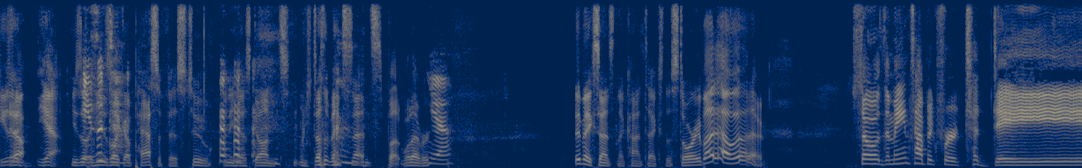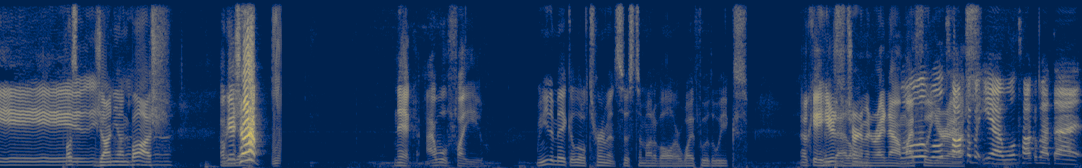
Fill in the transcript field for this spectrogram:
he's Yeah. a yeah. He's a, He's he's, a like d- a pacifist too, and he has guns, which doesn't make sense, but whatever. Yeah. It makes sense in the context of the story, but yeah, whatever. So the main topic for today. Plus, John Young Bosch. Okay, you shut up. Nick, I will fight you. We need to make a little tournament system out of all our waifu of the weeks. Okay, here's the tournament right now. My we'll foot we'll your talk ass. about yeah, we'll talk about that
